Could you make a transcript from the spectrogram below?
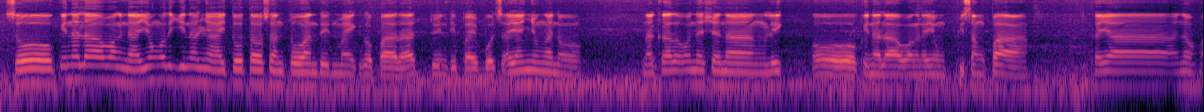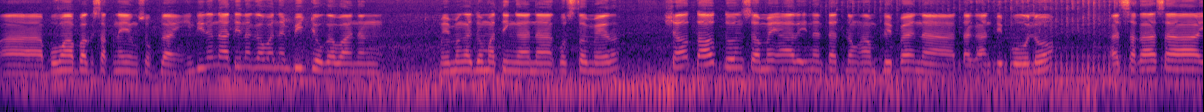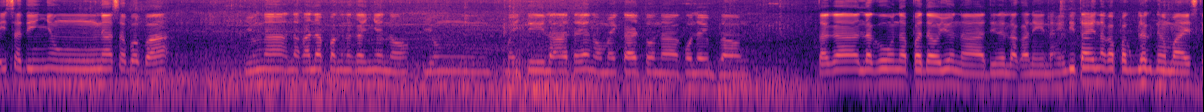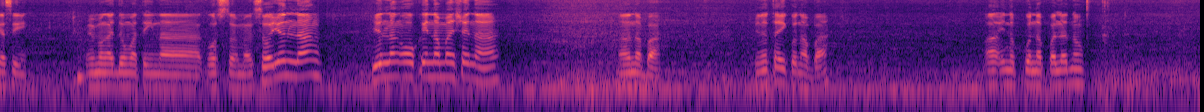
So, kinalawang na, yung original niya ay 2,200 microfarad, 25 volts. Ayan yung ano, nagkaroon na siya ng leak o kinalawang na yung pisang pa. Kaya ano, ah, bumabagsak na yung supply. Hindi na natin nagawa ng video, gawa ng may mga dumating nga na customer. Shout out doon sa may-ari ng tatlong amplifier na taga Antipolo. At saka sa isa din yung nasa baba, yung na, nakalapag na ganyan no, yung may tila ata yan o may karton na kulay brown. Taga Laguna pa daw yun na dinala kanina. Hindi tayo nakapag-vlog ng maayos kasi may mga dumating na customer. So yun lang. Yun lang okay naman siya na. Ano na ba? Pinatay ko na ba? Ah, inop ko na pala no.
